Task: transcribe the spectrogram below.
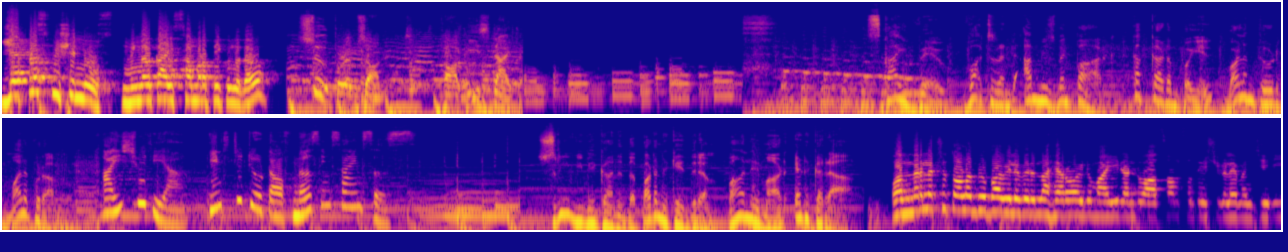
എ പ്ലസ് വിഷൻ ന്യൂസ് നിങ്ങൾക്കായി സമർപ്പിക്കുന്നത് super absorbent. Sky wave water and amusement park Kakkadampoyil Valamthode Malappuram Aishwarya institute of nursing sciences Shri Vivekananda പഠന കേന്ദ്രം പാലേമാട് എടക്കര ഒന്നര ലക്ഷത്തോളം രൂപ വില വരുന്ന ഹെറോയിനുമായി രണ്ടു ആസാം സ്വദേശികളെ മഞ്ചേരി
